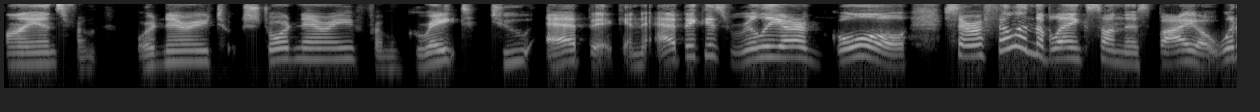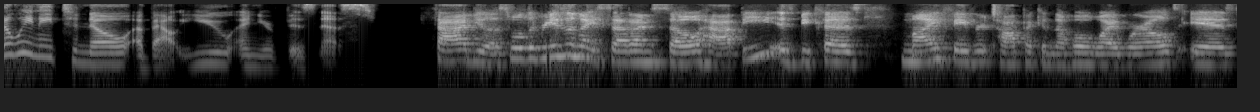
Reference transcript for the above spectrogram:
clients from ordinary to extraordinary, from great to epic. And epic is really our goal. Sarah, fill in the blanks on this bio. What do we need to know about you and your business? Fabulous. Well, the reason I said I'm so happy is because my favorite topic in the whole wide world is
